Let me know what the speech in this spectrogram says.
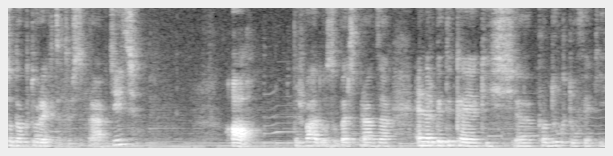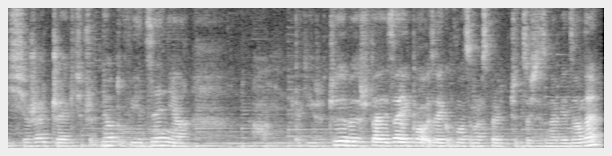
co do której chcę coś sprawdzić. O, Też wahadło super sprawdza energetykę jakichś e, produktów, jakichś rzeczy, jakichś przedmiotów, jedzenia, takich rzeczy. Też za, jej po, za jego pomocą można sprawdzić, czy coś jest nawiedzone.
